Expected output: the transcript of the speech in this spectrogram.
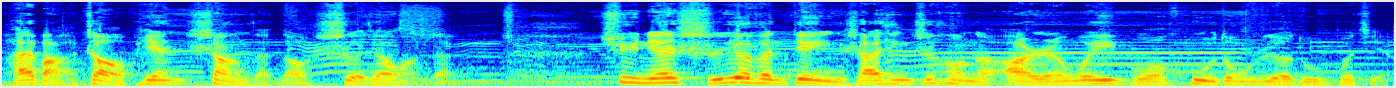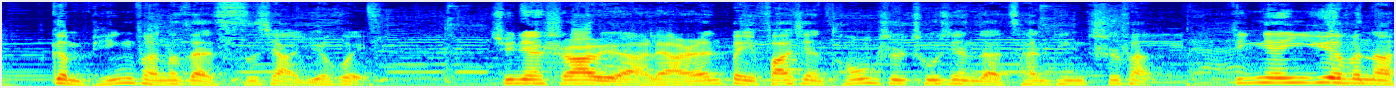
还把照片上载到社交网站。去年十月份电影杀青之后呢，二人微博互动热度不减，更频繁的在私下约会。去年十二月啊，两人被发现同时出现在餐厅吃饭。今年一月份呢，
